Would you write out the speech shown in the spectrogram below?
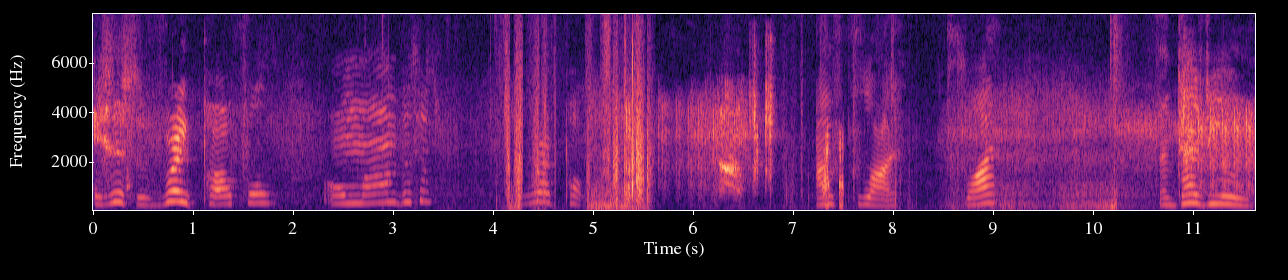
This is very powerful. Oh man, this is very powerful. I fly. Fly. And tell you.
